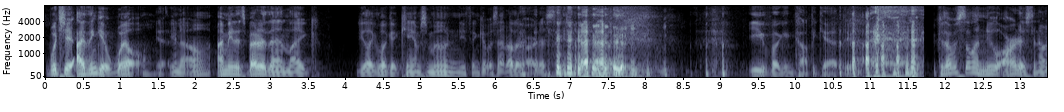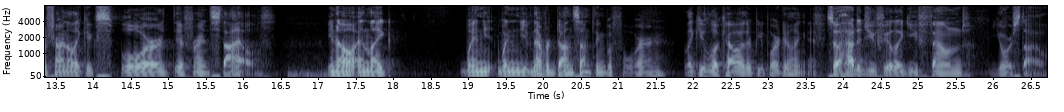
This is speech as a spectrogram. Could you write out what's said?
which it, I think it will. Yeah. You know? I mean it's better than like you like look at Cam's Moon and you think it was that other artist. you? You fucking copycat, dude. because I was still a new artist and I was trying to like explore different styles, you know, and like when when you've never done something before, like you look how other people are doing it. So, how did you feel like you found your style?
